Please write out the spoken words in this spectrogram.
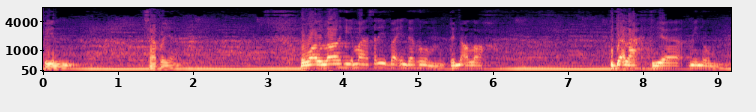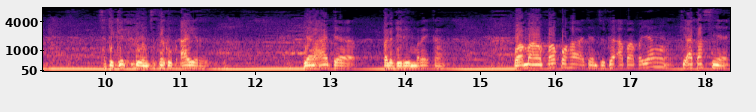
bin siapa ya? Wallahi ma sariba indahum demi Allah tidaklah dia minum sedikit pun seteguk air yang ada pada diri mereka. Wa ma dan juga apa-apa yang di atasnya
